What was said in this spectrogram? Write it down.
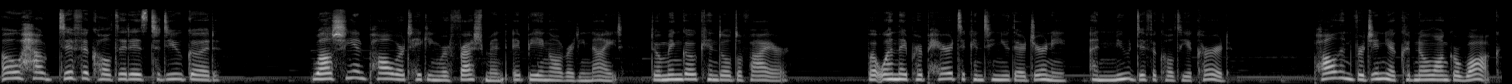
Oh, how difficult it is to do good! While she and Paul were taking refreshment, it being already night, Domingo kindled a fire. But when they prepared to continue their journey, a new difficulty occurred. Paul and Virginia could no longer walk,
